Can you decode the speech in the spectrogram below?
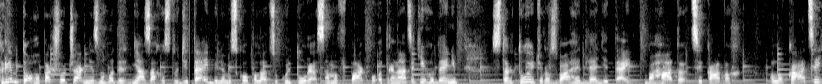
Крім того, 1 червня з нагоди Дня захисту дітей біля міського палацу культури, а саме в парку о 13 годині, стартують розваги для дітей. Багато цікавих локацій,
